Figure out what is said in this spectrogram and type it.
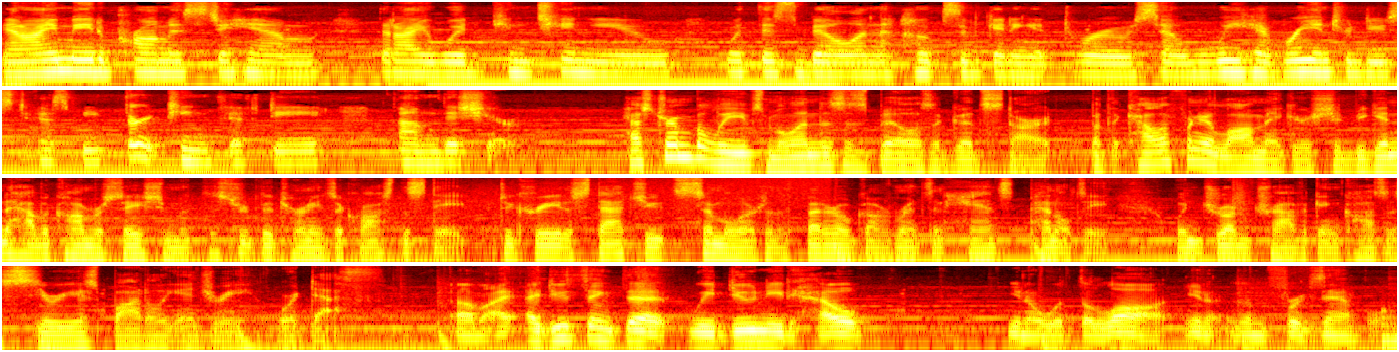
And I made a promise to him that I would continue with this bill in the hopes of getting it through. So we have reintroduced SB 1350 um, this year. Hestrin believes Melendez's bill is a good start, but that California lawmakers should begin to have a conversation with district attorneys across the state to create a statute similar to the federal government's enhanced penalty when drug trafficking causes serious bodily injury or death. Um, I, I, do think that we do need help, you know, with the law. You know, for example,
